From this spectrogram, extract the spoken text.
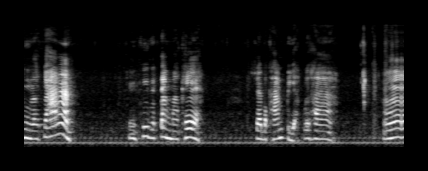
อันนี้ละจ้านี่คือจะตั้งมาแค่ใส่บะขามเปียกเลยค่ะอ่า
